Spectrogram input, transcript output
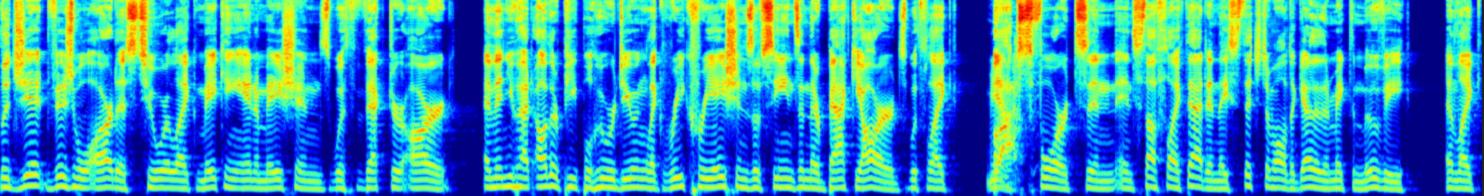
legit visual artists who were like making animations with vector art and then you had other people who were doing like recreations of scenes in their backyards with like Yeah. box forts and and stuff like that, and they stitched them all together to make the movie. And like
